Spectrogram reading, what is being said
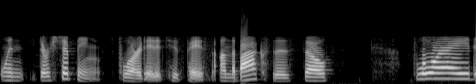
when they're shipping fluoridated toothpaste on the boxes. So, fluoride,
